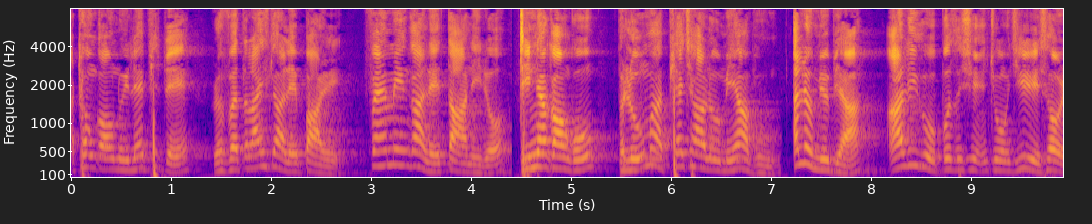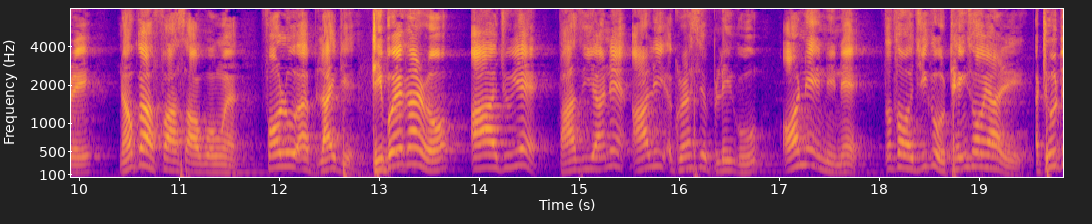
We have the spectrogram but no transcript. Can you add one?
အထုံကောင်တွေလည်းဖြစ်တယ် revitalize ကလည်းပါတယ် famine ကလည်းတာနေတော့ဒီနှစ်ကောင်ကိုဘလို့မှဖျက်ချလို့မရဘူးအဲ့လိုမျိုးဗျာအာလီကို position အကြုံကြီးတွေဆော့တယ်နောက်က fasa ဝဝံ follow up လိုက်တယ်ဒီပွဲကတော့အာဂျူရဲ့ဘာစီယာနဲ့ early aggressive play ကို on အနေနဲ့တော်တော်ကြီးကိုထိန်းဆော့ရတယ်အထူးသ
